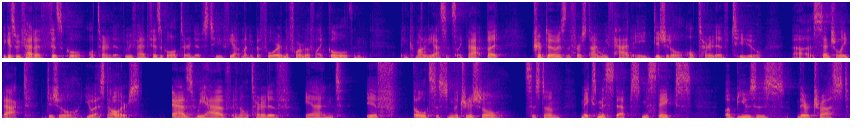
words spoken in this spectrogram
because we've had a physical alternative, we've had physical alternatives to fiat money before in the form of like gold and, and commodity assets like that. But crypto is the first time we've had a digital alternative to uh, centrally backed digital US dollars. As we have an alternative, and if the old system, the traditional system, makes missteps, mistakes, abuses their trust,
